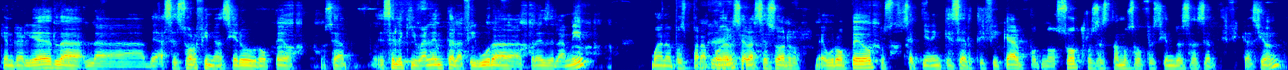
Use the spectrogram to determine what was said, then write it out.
que en realidad es la, la, de asesor financiero europeo, o sea, es el equivalente a la figura 3 de la MIP, bueno, pues para okay. poder ser asesor europeo, pues se tienen que certificar. Pues nosotros estamos ofreciendo esa certificación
